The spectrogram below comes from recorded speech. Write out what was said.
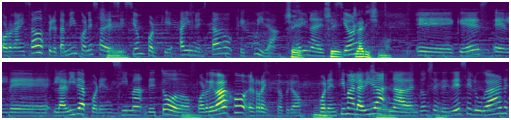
organizados, pero también con esa decisión porque hay un Estado que cuida. hay una decisión. clarísimo eh, que es el de la vida por encima de todo, mm. por debajo el resto, pero mm. por encima de la vida nada. Entonces desde ese lugar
